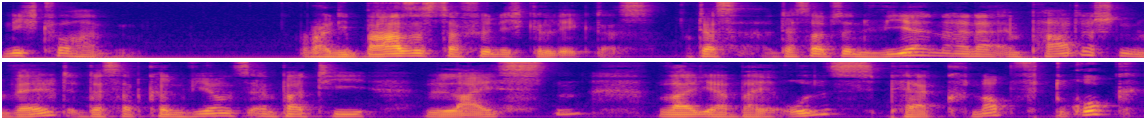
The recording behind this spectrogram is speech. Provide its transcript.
nicht vorhanden, weil die Basis dafür nicht gelegt ist. Das, deshalb sind wir in einer empathischen Welt, deshalb können wir uns Empathie leisten, weil ja bei uns per Knopfdruck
